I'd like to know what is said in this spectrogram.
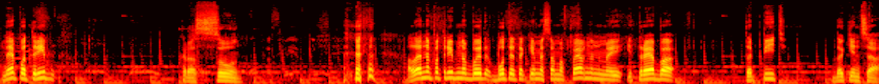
не потрібно. Красун. Але не потрібно бути такими самовпевненими і треба топіть до кінця.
